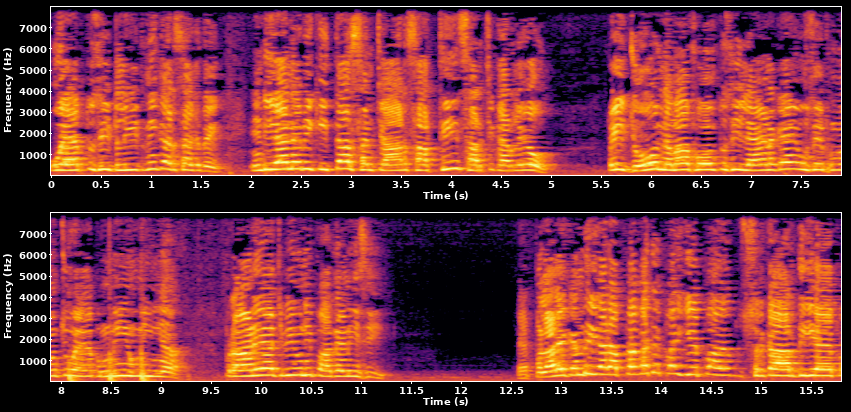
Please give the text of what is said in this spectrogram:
ਉਹ ਐਪ ਤੁਸੀਂ ਡਿਲੀਟ ਨਹੀਂ ਕਰ ਸਕਦੇ। ਇੰਡੀਆ ਨੇ ਵੀ ਕੀਤਾ, ਸੰਚਾਰ ਸਾਥੀ ਸਰਚ ਕਰ ਲਿਓ। ਭਈ ਜੋ ਨਵਾਂ ਫੋਨ ਤੁਸੀਂ ਲੈਣ ਗਏ, ਉਸੇ ਫੋਨ 'ਚੋਂ ਐਪ ਹੋਣੀ ਹੋਣੀ ਆ। ਪੁਰਾਣਿਆਂ 'ਚ ਵੀ ਉਹ ਪਾ ਦੇਣੀ ਸੀ। ਐਪਲ ਵਾਲੇ ਕਹਿੰਦੇ, ਯਾਰ ਆਪਾਂ ਕਦੇ ਪਾਈਏ ਸਰਕਾਰ ਦੀ ਐਪ?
